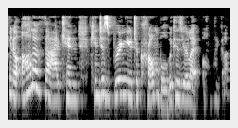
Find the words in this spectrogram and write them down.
you know all of that can can just bring you to crumble because you're like oh my god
